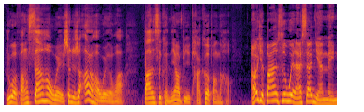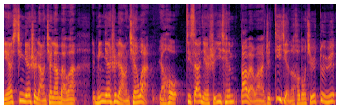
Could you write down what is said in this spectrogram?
如果防三号位甚至是二号位的话，巴恩斯肯定要比塔克防的好。而且巴恩斯未来三年，每年今年是两千两百万，明年是两千万，然后第三年是一千八百万，这递减的合同，其实对于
